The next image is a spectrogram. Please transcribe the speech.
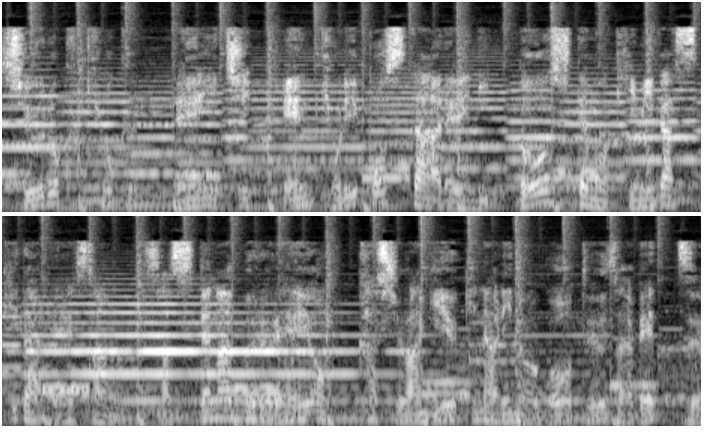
収録曲、01、遠距離ポスター02、どうしても君が好きだ03、サステナブル04、柏木由紀なりの GoTo the Beds、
